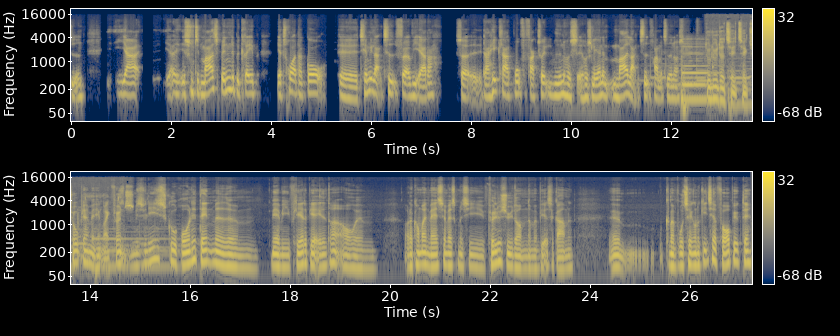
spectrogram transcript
tiden. Jeg, jeg, jeg synes, det er et meget spændende begreb. Jeg tror, der går øh, temmelig lang tid, før vi er der. Så øh, der er helt klart brug for faktuel viden hos, øh, hos lægerne meget lang tid frem i tiden også. Du lytter til Tektopia med Henrik Føns. Hvis vi lige skulle runde den med, øh, med at vi er flere, der bliver ældre, og, øh, og der kommer en masse, hvad skal man sige, følgesygdomme, når man bliver så gammel. Øh, kan man bruge teknologi til at forebygge det?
